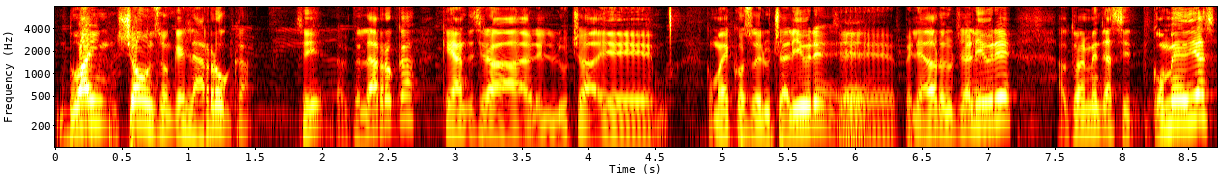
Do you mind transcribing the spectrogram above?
Dwayne Johnson, que es La Roca, ¿sí? El actor de La Roca, que antes era lucha, eh, como es cosa de lucha libre, Sí. eh, peleador de lucha libre, actualmente hace comedias,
